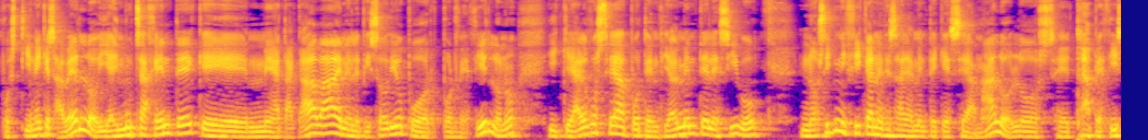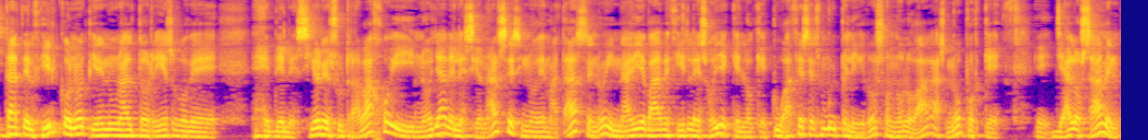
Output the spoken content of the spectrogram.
pues tiene que saberlo. Y hay mucha gente que me atacaba en el episodio por, por decirlo, ¿no? Y que algo sea potencialmente lesivo no significa necesariamente que sea malo. Los eh, trapecistas del circo, ¿no? Tienen un alto riesgo de, eh, lesión en su trabajo y no ya de lesionarse, sino de matarse, ¿no? Y nadie va a decirles, oye, que lo que tú haces es muy peligroso, no lo hagas, ¿no? Porque eh, ya lo saben.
